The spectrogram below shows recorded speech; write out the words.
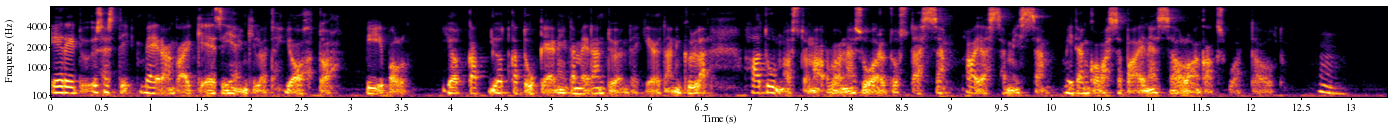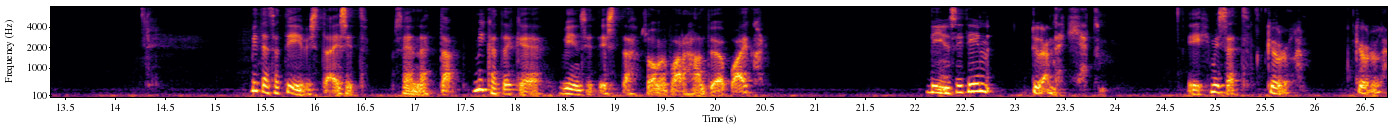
erityisesti meidän kaikki esihenkilöt, johto, people, jotka, jotka tukee niitä meidän työntekijöitä, niin kyllä hatunnoston arvoinen suoritus tässä ajassa, missä miten kovassa paineessa ollaan kaksi vuotta oltu. Hmm. Miten sä tiivistäisit sen, että mikä tekee Vinsitistä Suomen parhaan työpaikan? Vinsitin työntekijät. Ihmiset. Kyllä, kyllä.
